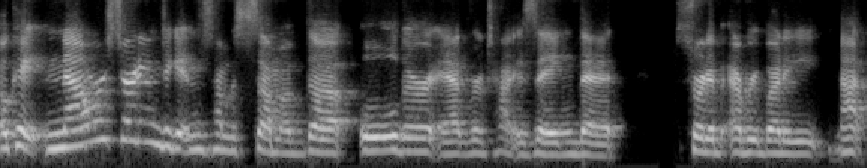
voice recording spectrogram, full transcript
Okay, now we're starting to get into some, some of the older advertising that sort of everybody, not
